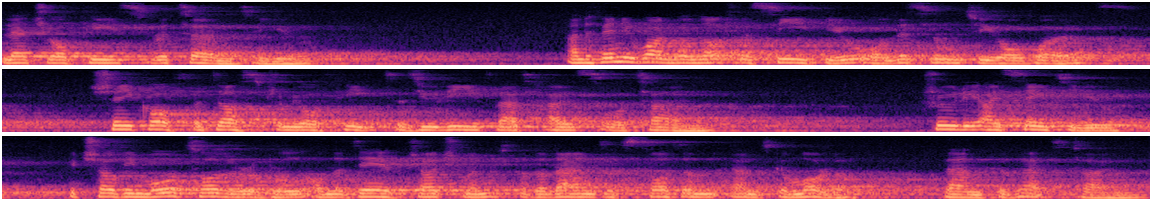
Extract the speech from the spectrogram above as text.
let your peace return to you. And if anyone will not receive you or listen to your words, shake off the dust from your feet as you leave that house or town. Truly I say to you, it shall be more tolerable on the day of judgment for the land of Sodom and Gomorrah than for that time.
